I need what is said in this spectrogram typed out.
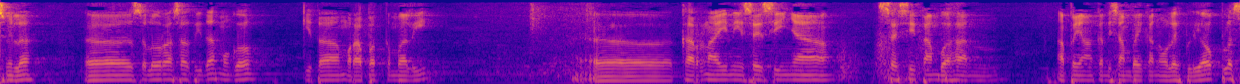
Bismillah. Uh, seluruh asatidah monggo kita merapat kembali. Uh, karena ini sesinya sesi tambahan apa yang akan disampaikan oleh beliau plus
